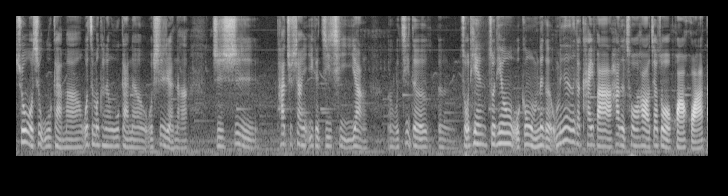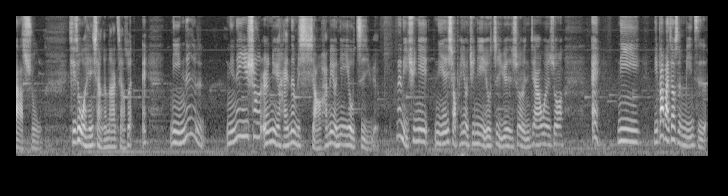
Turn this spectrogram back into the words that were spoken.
说我是无感吗？我怎么可能无感呢？我是人啊，只是他就像一个机器一样。嗯，我记得，嗯，昨天昨天我跟我们那个我们的那个开发，他的绰号叫做花花大叔。其实我很想跟他讲说，哎，你那。你那一双儿女还那么小，还没有念幼稚园，那你去念，你的小朋友去念幼稚园的时候，人家问说：“哎，你你爸爸叫什么名字？”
